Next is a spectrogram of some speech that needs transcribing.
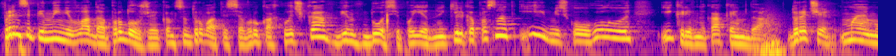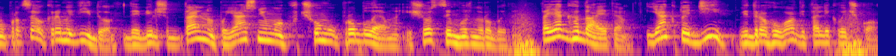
В принципі, нині влада продовжує концентруватися в руках кличка. Він досі поєднує кілька посад і міського голови, і керівника КМДА. До речі, маємо про це окреме відео, де більше детально пояснюємо, в чому проблема і що з цим можна робити. Та як гадаєте, як тоді відреагував Віталій Кличко?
